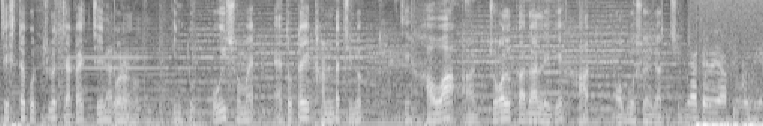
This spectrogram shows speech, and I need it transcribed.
চেষ্টা করছিল চাকায় চেন পরানো কিন্তু ওই সময় এতটাই ঠান্ডা ছিল যে হাওয়া আর জল কাদা লেগে হাত অবশ হয়ে যাচ্ছিল क्या करे आप ही बोलिए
